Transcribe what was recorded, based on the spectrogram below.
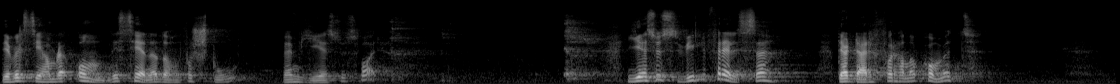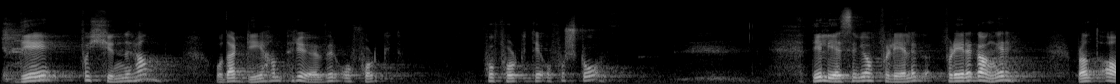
Det vil si, han ble åndelig sene da han forsto hvem Jesus var. Jesus vil frelse. Det er derfor han har kommet. Det forkynner han, og det er det han prøver å folk, få folk til å forstå. Det leser vi om flere, flere ganger bl.a.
